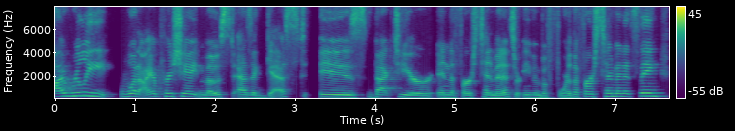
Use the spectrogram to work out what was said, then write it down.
I really, what I appreciate most as a guest is back to your in the first 10 minutes or even before the first 10 minutes thing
